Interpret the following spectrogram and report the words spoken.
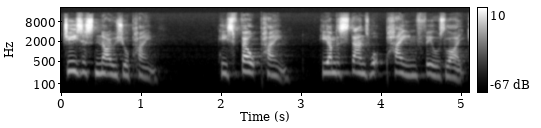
Jesus knows your pain, He's felt pain. He understands what pain feels like.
